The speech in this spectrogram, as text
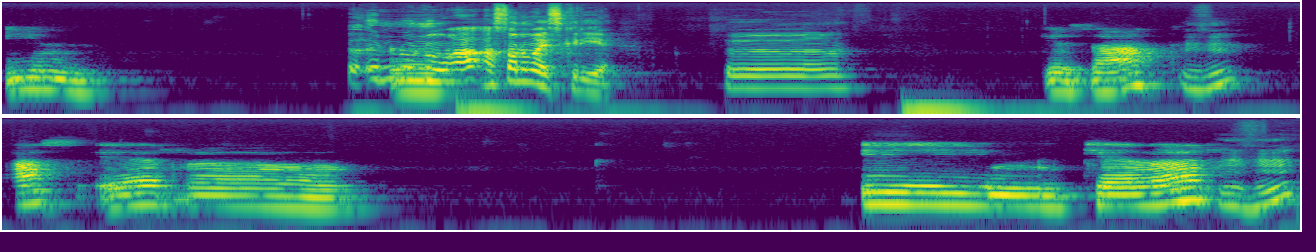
ihn Uh, Nu, nu, a- asta nu mai scrie. Uh, gesagt, uh-huh. dass er äh, im Keller Uh-huh.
